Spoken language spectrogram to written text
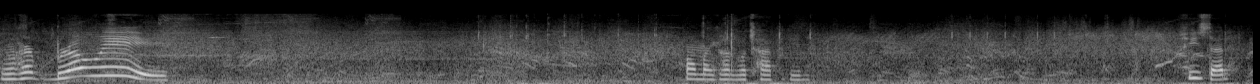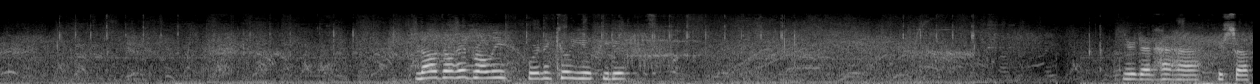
Don't hurt Broly! Oh my god, what's happening? She's dead. No, don't hit Broly. We're gonna kill you if you do. You're dead, haha. You suck.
